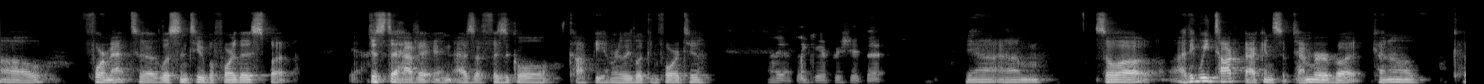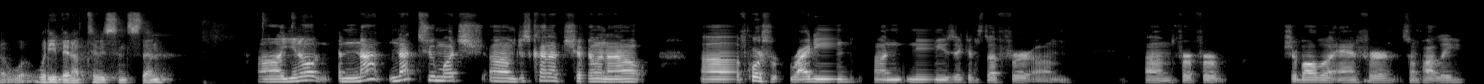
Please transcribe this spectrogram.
uh, format to listen to before this, but yeah, just to have it in as a physical copy, I'm really looking forward to. Oh yeah, thank you. I appreciate that. Yeah. Um, so uh, I think we talked back in September, but kind of what have you been up to since then? Uh, you know, not not too much. Um, just kind of chilling out. Uh, of course, writing on new music and stuff for um, um, for for Xibalba and for Zompantli.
